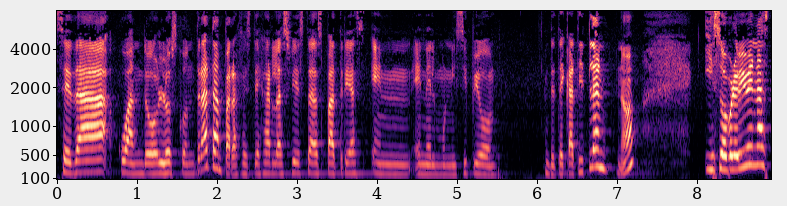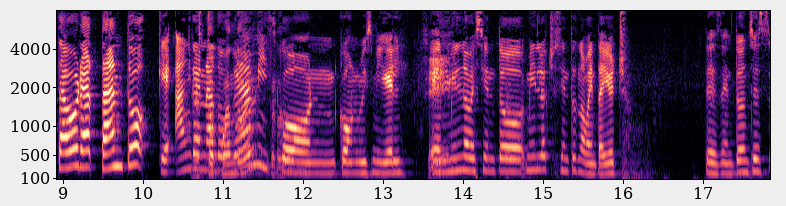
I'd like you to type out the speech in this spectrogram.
se da cuando los contratan para festejar las fiestas patrias en, en el municipio de Tecatitlán, ¿no? Y sobreviven hasta ahora tanto que han ¿Esto ganado? Grammys con, con Luis Miguel Sí. en 1900, 1898. Desde entonces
